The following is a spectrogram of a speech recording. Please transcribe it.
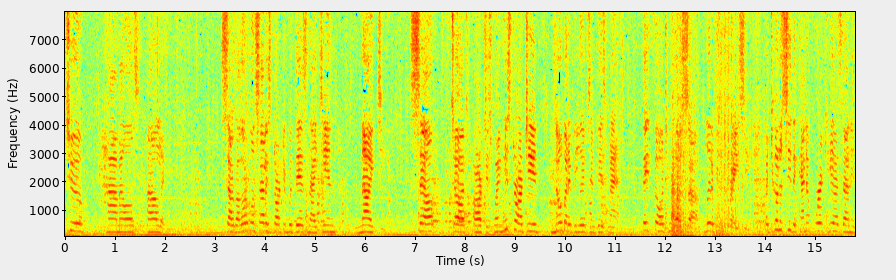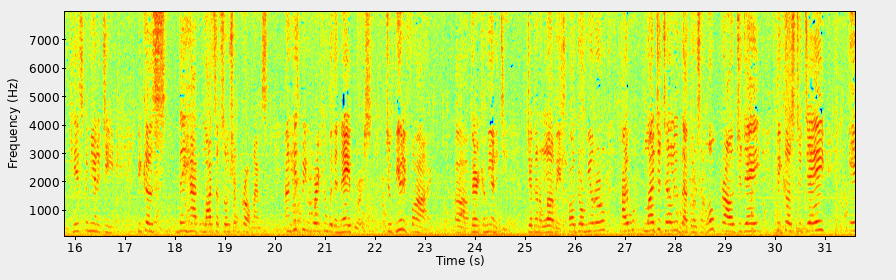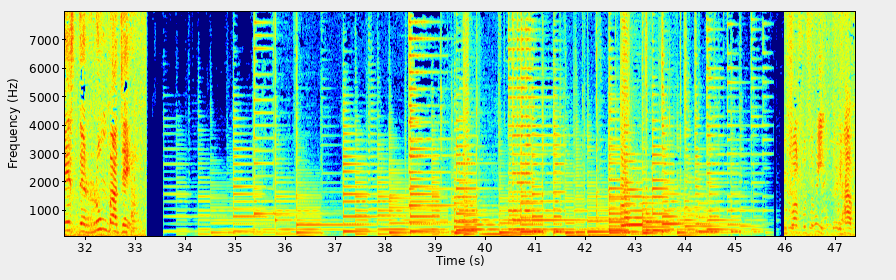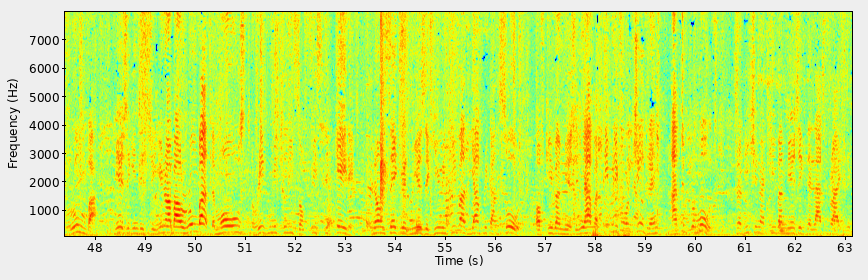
Hamels Alley. Salvador Gonzalez started with this 1990. Self-taught artist. When he started, nobody believes in this man. They thought he was a little bit crazy. But you're going to see the kind of work he has done in his community because they have lots of social problems. And he's been working with the neighbors to beautify uh, their community. You're going to love it. Outdoor mural, I would like to tell you that there's a whole crowd today because today is the Rumba Day. For three, we have rumba music industry. You know about rumba, the most rhythmically sophisticated, non-sacred music here in Cuba, the African soul of Cuban music. We have activity for children and to promote traditional Cuban music, the last Friday.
